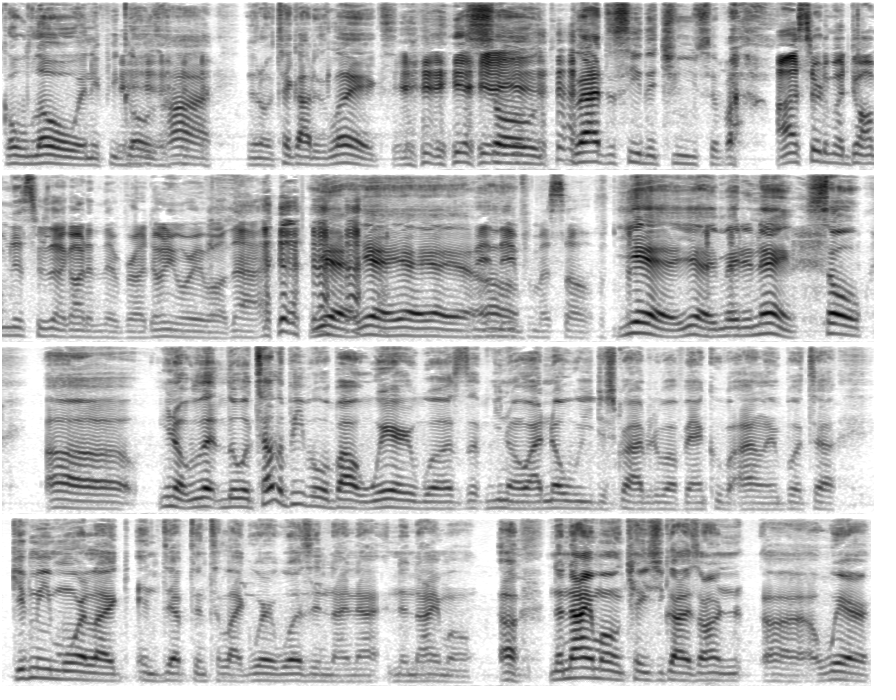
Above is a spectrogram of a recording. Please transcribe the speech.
go low, and if he goes high, you know, take out his legs. yeah, yeah, So yeah. glad to see that you survived. I asserted my dominance as soon as I got in there, bro. Don't even worry about that. yeah, yeah, yeah, yeah, yeah. Made a name Um, for myself. Yeah, yeah, he made a name. So, uh, you know, let, let- tell the people about where it was. You know, I know we described it about Vancouver Island, but uh, give me more like in depth into like where it was in Nanaimo. Uh, Nanaimo, in case you guys aren't uh, aware,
